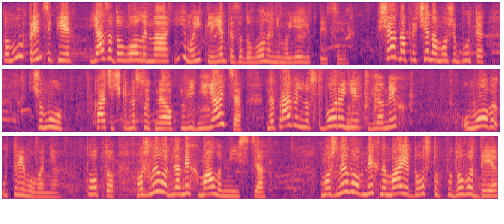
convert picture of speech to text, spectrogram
Тому, в принципі, я задоволена і мої клієнти задоволені моєю птицею. Ще одна причина може бути, чому качечки несуть неоплідні яйця, неправильно створені для них умови утримування. Тобто, можливо, для них мало місця, можливо, в них немає доступу до води,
